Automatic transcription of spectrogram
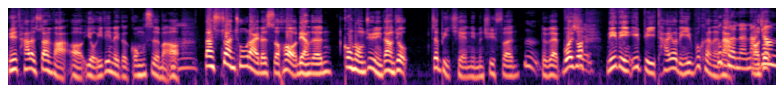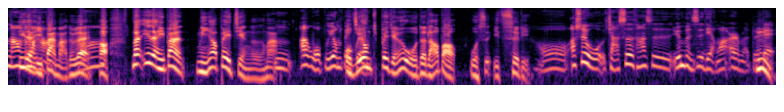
因为它的算法哦有一定的一个公式嘛哦。但算出来的时候，两人共同具领，这样就这笔钱你们去分，嗯，对不对？不会说你领一笔，他又领一笔，不可能，不可能啊，就一人一半嘛，对不对？哦，那一人一半，你要被减额嘛？嗯啊，我不用被，我不用被减，因为我的劳保。我是一次领哦啊，所以我假设他是原本是两万二嘛，对不对？嗯、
